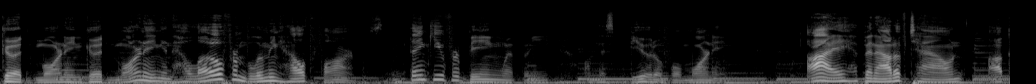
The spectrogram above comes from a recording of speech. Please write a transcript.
Good morning, good morning, and hello from Blooming Health Farms. And thank you for being with me on this beautiful morning. I have been out of town up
